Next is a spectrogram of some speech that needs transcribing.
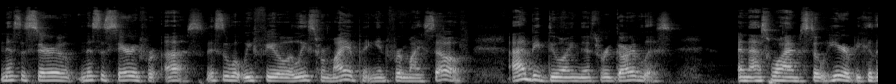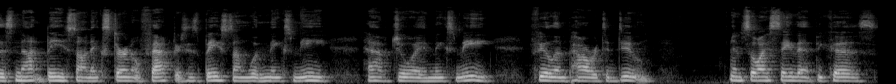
necessary necessary for us. This is what we feel, at least from my opinion, for myself. I'd be doing this regardless. And that's why I'm still here because it's not based on external factors. It's based on what makes me have joy and makes me feel empowered to do. And so I say that because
